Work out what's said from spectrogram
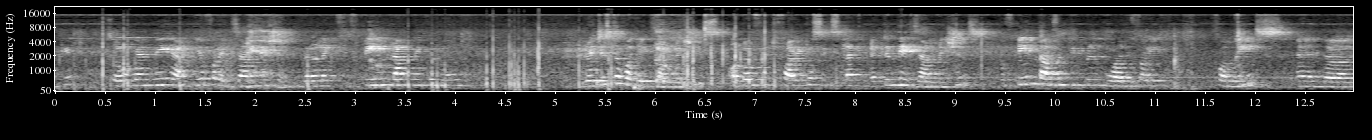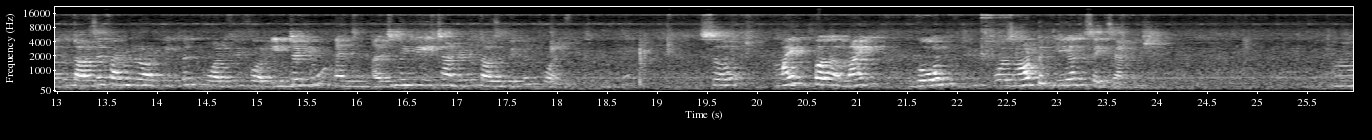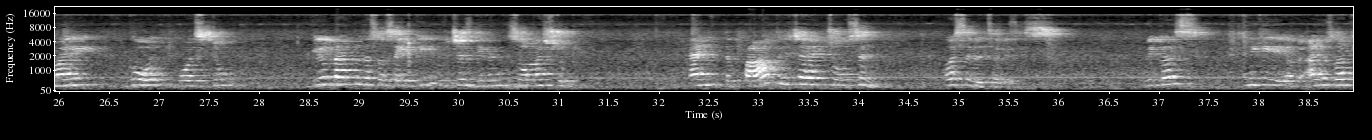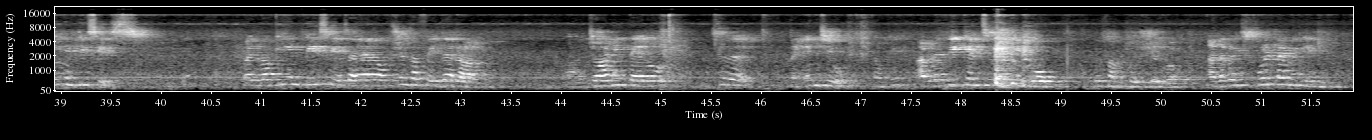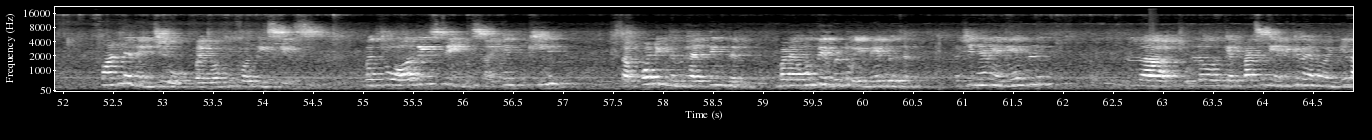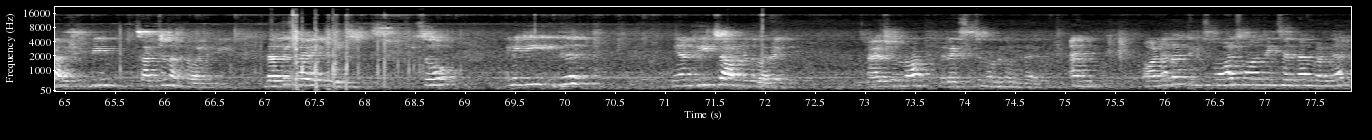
Okay. So when we appear for examination, there are like 15 lakh people who register for the examinations, out of which 5 to 6 lakh attend the examinations. 15,000 people qualify for mains and uh, 2,500 odd people qualify for interview and ultimately 800 to 1,000 people qualify. Okay? So my, my goal was not to clear this examination. My goal was to give back to the society which has given so much to me. And the path which I had chosen was civil services. Because I was working in TCS while working in TCS, I had options of either uh, joining their it's NGO, okay? After weekends, we can go do some social work. Otherwise, full time, we can fund an NGO by working for TCS. But through all these things, I can keep supporting them, helping them, but I won't be able to enable them. Actually, நான் enable உள்ள ஒரு capacity எனக்கு வேணும் I I should be such an authority that is I choose so ഞാൻ reach ആവുന്നത് വരെ I should not rest എന്നുള്ളത് ഉണ്ടായിരുന്നു and another thing small small things എന്താന്ന് പറഞ്ഞാൽ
